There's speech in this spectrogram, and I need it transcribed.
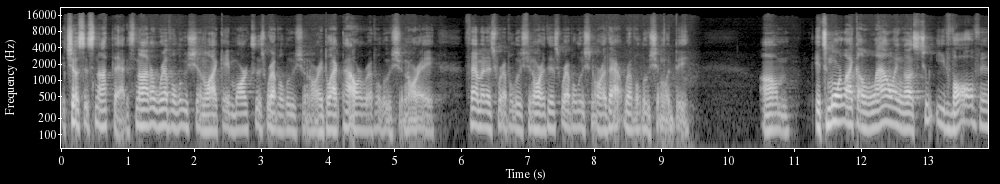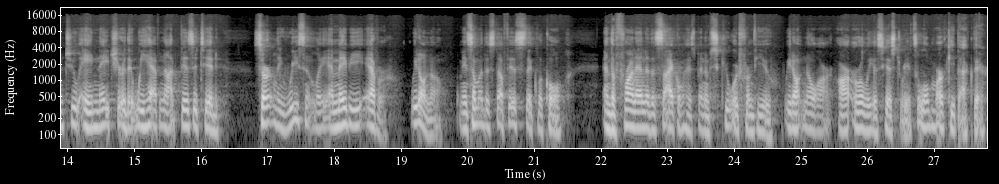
It's just, it's not that. It's not a revolution like a Marxist revolution or a Black Power revolution or a feminist revolution or this revolution or that revolution would be. Um, it's more like allowing us to evolve into a nature that we have not visited, certainly recently and maybe ever. We don't know. I mean, some of this stuff is cyclical, and the front end of the cycle has been obscured from view. We don't know our, our earliest history. It's a little murky back there.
